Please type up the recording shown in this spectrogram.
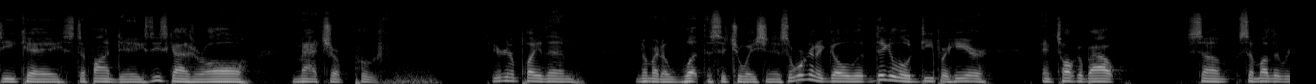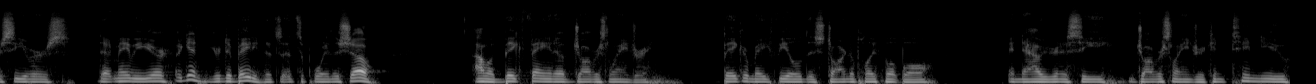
DK, Stefon Diggs. These guys are all matchup proof. You're going to play them no matter what the situation is. So we're going to go dig a little deeper here and talk about some some other receivers that maybe you're again you're debating. That's that's the point of the show. I'm a big fan of Jarvis Landry. Baker Mayfield is starting to play football, and now you're going to see Jarvis Landry continue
